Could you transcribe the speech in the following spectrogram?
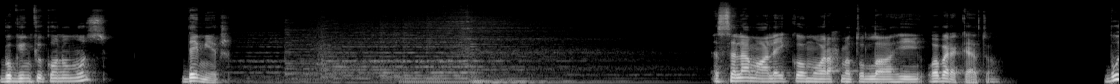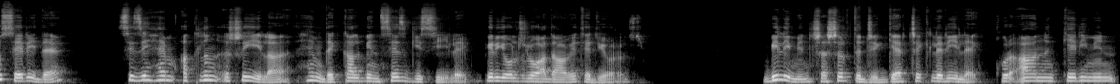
Bugünkü konumuz demir. Esselamu Aleyküm ve Rahmetullahi ve Berekatuhu. Bu seride sizi hem aklın ışığıyla hem de kalbin sezgisiyle bir yolculuğa davet ediyoruz. Bilimin şaşırtıcı gerçekleriyle Kur'an-ı Kerim'in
